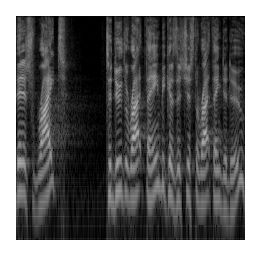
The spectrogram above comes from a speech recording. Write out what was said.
that it's right to do the right thing because it's just the right thing to do.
